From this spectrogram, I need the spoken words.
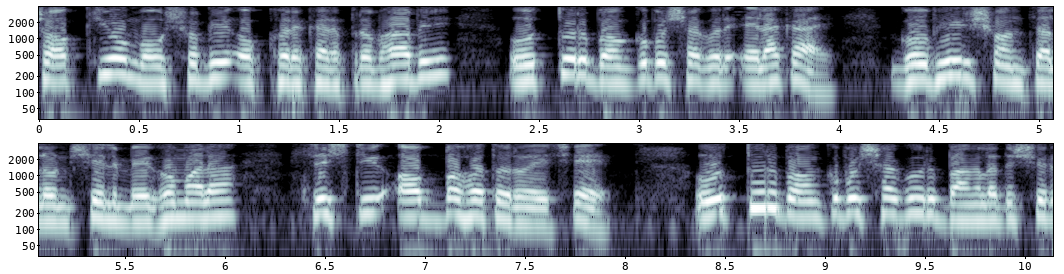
সক্রিয় মৌসুমী অক্ষরেখার প্রভাবে উত্তর বঙ্গোপসাগর এলাকায় গভীর সঞ্চালনশীল মেঘমালা সৃষ্টি অব্যাহত রয়েছে। উত্তর বঙ্গোপসাগর বাংলাদেশের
